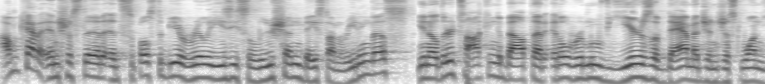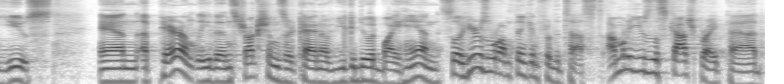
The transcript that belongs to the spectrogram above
I'm kind of interested. It's supposed to be a really easy solution based on reading this. You know, they're talking about that it'll remove years of damage in just one use. And apparently the instructions are kind of, you could do it by hand. So here's what I'm thinking for the test. I'm gonna use the Scotch-Brite pad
